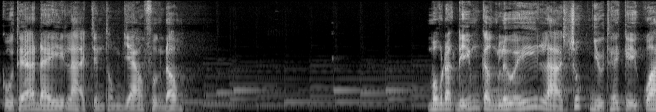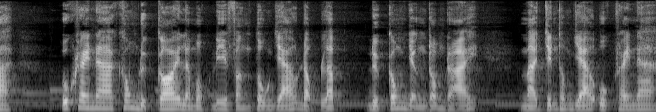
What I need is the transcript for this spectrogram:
cụ thể ở đây là chính thống giáo phương Đông. Một đặc điểm cần lưu ý là suốt nhiều thế kỷ qua, Ukraine không được coi là một địa phận tôn giáo độc lập được công nhận rộng rãi, mà chính thống giáo Ukraine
